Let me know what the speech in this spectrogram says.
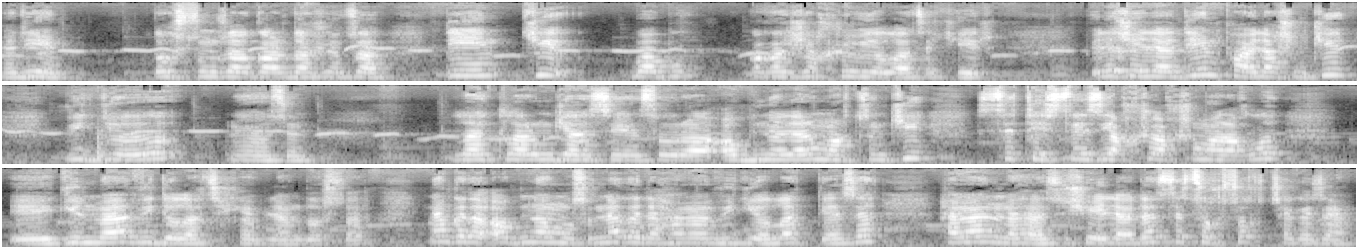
nə deyim, dostunuza, qardaşınıza deyin ki, bax bu qaqaş yaxşı videolar çəkir. Belə şeylər deyin, paylaşın ki, videoyu nəsin like'larım gəlsin, sonra abunələrim artsın ki, sizə tez-tez yaxşı-yaxşı maraqlı e, gülməli videolar çəkə biləm dostlar. Nə qədər abunəm olsa, nə qədər həmən video like gəlsə, həmən məsələn şeylərdən sizə çox-çox çəkəcəm.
